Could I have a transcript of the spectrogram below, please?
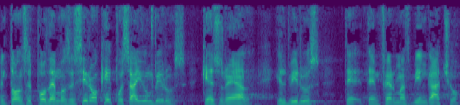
Entonces podemos decir, ok, pues hay un virus que es real. El virus te, enfermas bien gacho,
